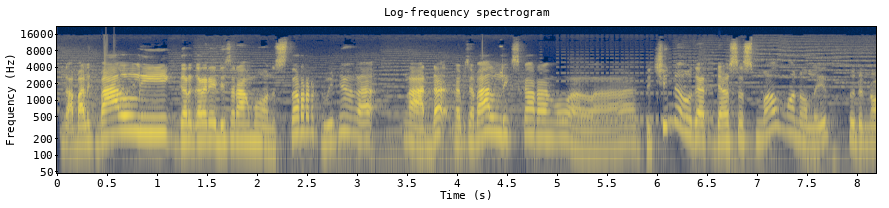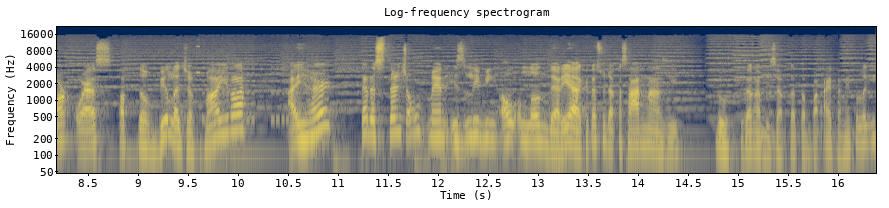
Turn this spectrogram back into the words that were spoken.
nggak balik-balik gara-gara dia diserang monster. Duitnya nggak nggak ada nggak bisa balik sekarang. Oh alah. Did you know that there's a small monolith to the northwest of the village of Myra I heard that a strange old man is living all alone there. Ya kita sudah ke sana sih duh kita nggak bisa ke tempat item itu lagi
